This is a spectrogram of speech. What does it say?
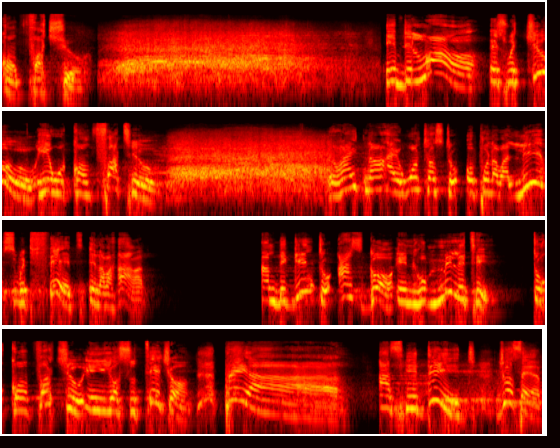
comfort you. If the Lord is with you, He will comfort you. Right now, I want us to open our lips with faith in our heart and begin to ask God in humility to comfort you in your situation. Prayer as He did Joseph.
